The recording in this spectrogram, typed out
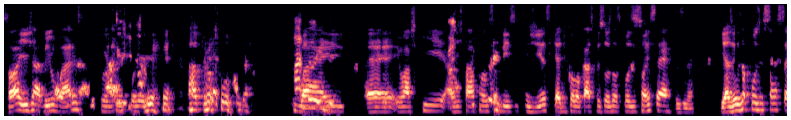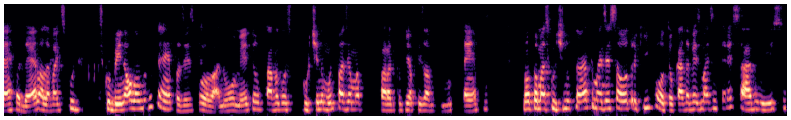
Só aí já abriu várias coisas que a gente aprofundar. Tá mas, é, eu acho que a gente estava falando sobre isso esses dias, que é de colocar as pessoas nas posições certas, né? E às vezes a posição certa dela, ela vai desco descobrindo ao longo do tempo. Às vezes, pô, no momento eu estava curtindo muito fazer uma parada que eu já fiz há muito tempo. Não estou mais curtindo tanto, mas essa outra aqui, pô, estou cada vez mais interessado nisso.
